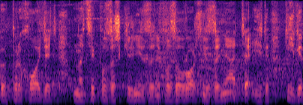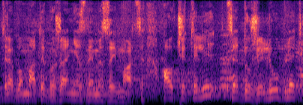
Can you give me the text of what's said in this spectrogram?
е, приходять на ці позашкільні позаурочні заняття, і тільки треба мати бажання з ними займатися. А вчителі це дуже люблять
